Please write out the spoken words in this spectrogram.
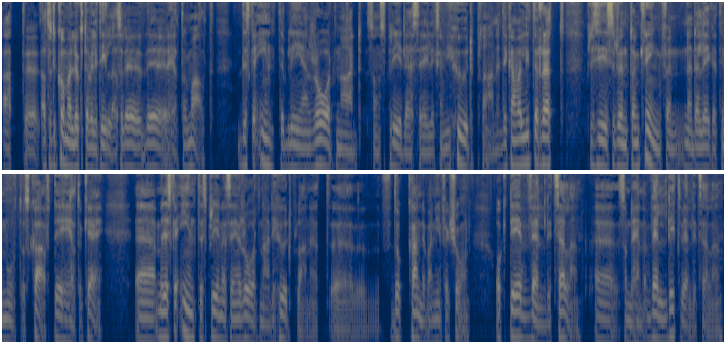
att eh, alltså det kommer lukta väldigt illa, så det, det är helt normalt. Det ska inte bli en rodnad som sprider sig liksom i hudplanet. Det kan vara lite rött precis runt omkring för när det har legat emot och skavt. Det är helt okej. Eh, Men det ska inte sprida sig en rodnad i hudplanet. eh, För då kan det vara en infektion. Och det är väldigt sällan eh, som det händer. Väldigt, väldigt sällan.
